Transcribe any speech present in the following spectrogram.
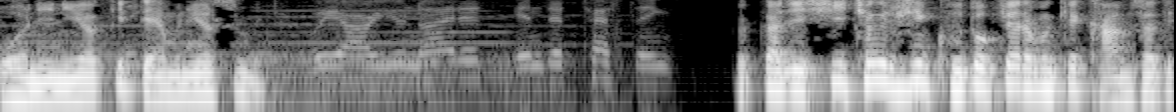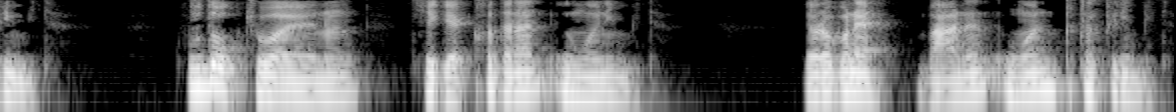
원인이었기 때문이었습니다. 끝까지 시청해주신 구독자 여러분께 감사드립니다. 구독, 좋아요는 제게 커다란 응원입니다. 여러분의 많은 응원 부탁드립니다.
